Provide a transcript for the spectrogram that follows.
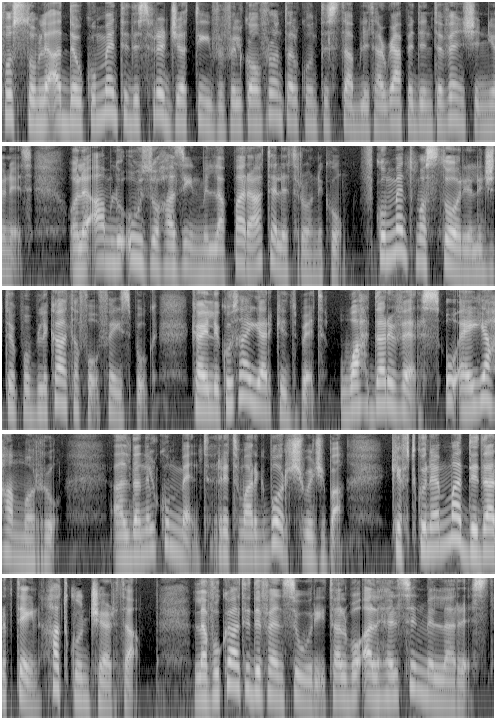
fosthom li għaddew kummenti dispreġġjattivi fil-konfront tal-kuntistabbli tar-Rapid Intevention Unit u li għamlu użu ħażin mill-apparat elettroniku. F'kumment ma' storja li ġiet ippubblikata fuq Facebook, Kylie Cutajar kitbet, Waħda rivers u ejja ħa mmorru. Għal dan il-kumment, ridt Mark Borg wieġba, Kif tkun hemm mgħaddi darbtejn, ħa tkun ċerta. L-avukati difensuri talbu għall-ħelsien mill-arrest,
